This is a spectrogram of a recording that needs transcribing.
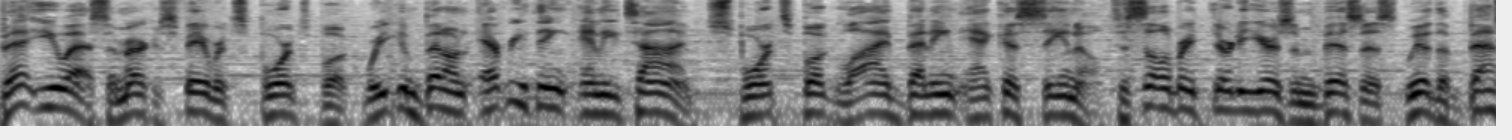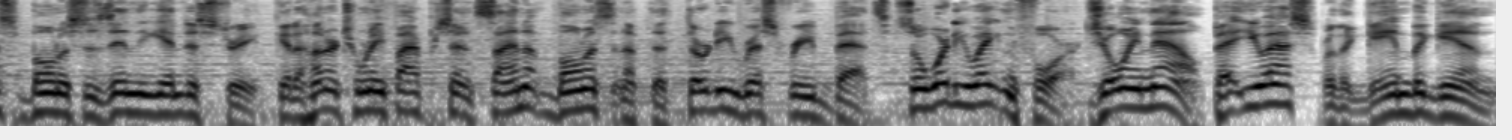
BetUS, America's favorite sports book, where you can bet on everything anytime. Sportsbook, live betting, and casino. To celebrate 30 years in business, we have the best bonuses in the industry. Get 125% sign up bonus and up to 30 risk free bets. So what are you waiting for? Join now. BetUS, where the game begins.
